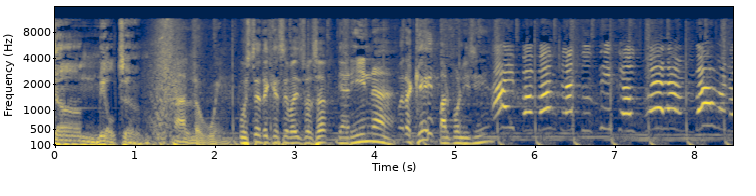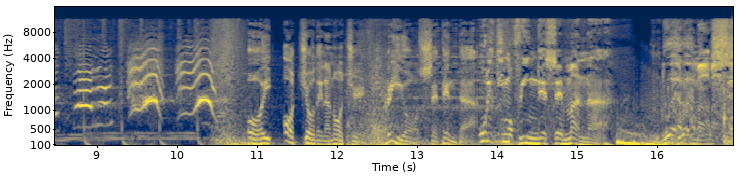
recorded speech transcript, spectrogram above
John Milton. Halloween. ¿Usted de qué se va a disfrazar? De harina. ¿Para qué? Para el policía. ¡Ay, papá! ¡Tus hijos vuelan! ¡Vámonos, perros! Hoy, 8 de la noche, Río 70. Último fin de semana. Duérmase.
